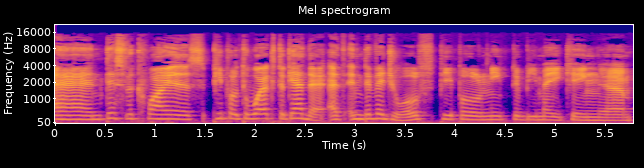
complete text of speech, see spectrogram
And this requires people to work together as individuals. People need to be making um,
